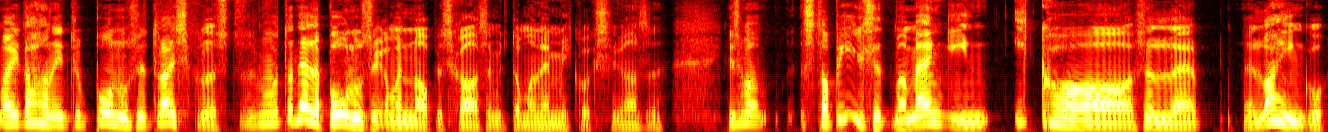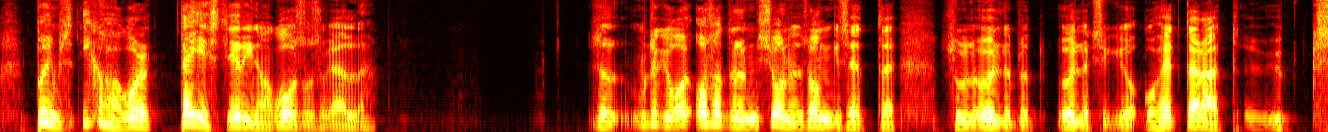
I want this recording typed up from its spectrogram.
ma ei taha neid ju boonuseid raisku lasta, ma võtan jälle boonusega venna hoopis kaasa, mitte oma lemmiku, eks, kaasa. ja siis ma stabiilselt ma mängin iga selle lahingu põhimõtteliselt iga kord täiesti erineva kooslusega jälle seal muidugi osadel missioonides ongi see, et sul öeldab, öeldaksegi kohe ette ära, et üks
